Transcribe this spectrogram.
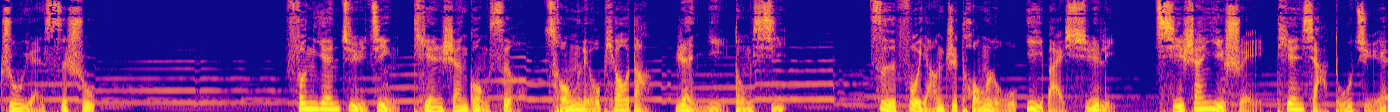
朱元思书。风烟俱静，天山共色，从流飘荡，任意东西。自富阳之桐庐一百许里，奇山异水，天下独绝。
